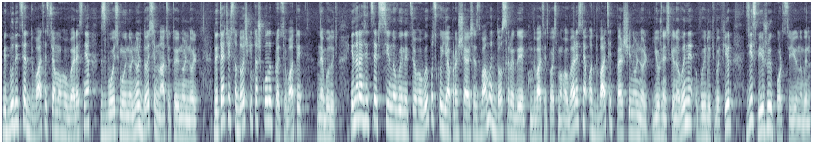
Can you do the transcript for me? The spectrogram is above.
відбудеться 27 вересня з 8.00 до 17.00. Дитячі садочки та школи працювати не будуть. І наразі це всі новини цього випуску. Я прощаюся з вами до середи, 28 вересня о 21.00. Южницькі новини вийдуть в ефір зі свіжою порцією новин.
